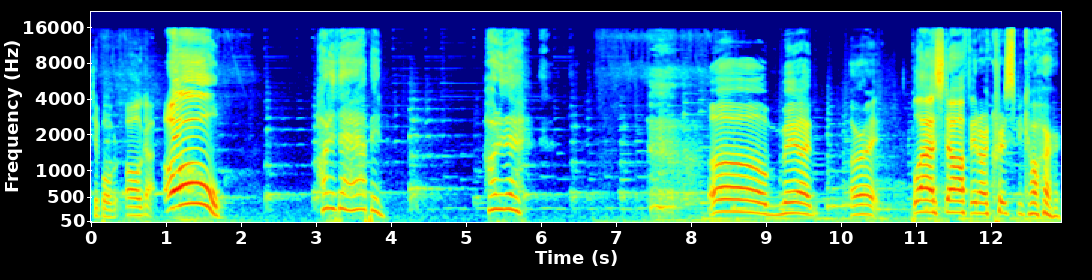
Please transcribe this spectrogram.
Tip over. Oh god. Oh! How did that happen? How did that? Oh man. All right. Blast off in our crispy car.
